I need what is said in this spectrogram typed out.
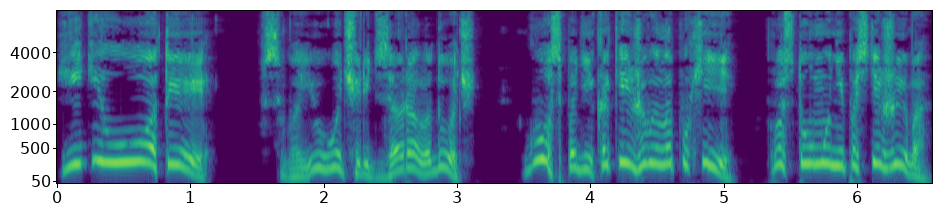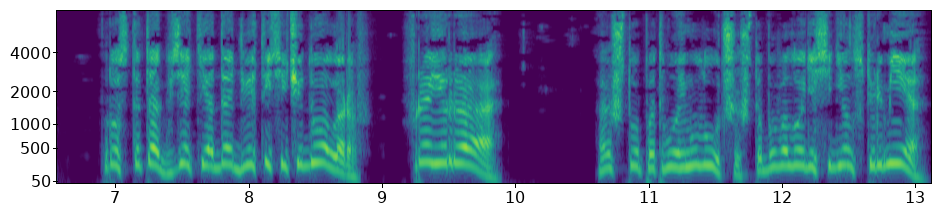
«Идиоты!» В свою очередь заорала дочь. «Господи, какие же вы лопухи! Просто уму непостижимо! Просто так взять и отдать две тысячи долларов! Фраера! А что, по-твоему, лучше, чтобы Володя сидел в тюрьме?»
